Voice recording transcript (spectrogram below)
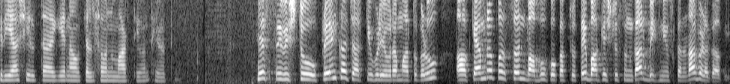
ಕ್ರಿಯಾಶೀಲತೆಯಾಗಿ ನಾವು ಕೆಲಸವನ್ನು ಮಾಡ್ತೀವಿ ಅಂತ ಹೇಳ್ತೀವಿ ಎಸ್ ಇವಿಷ್ಟು ಪ್ರಿಯಾಂಕಾ ಜಾರಕಿಹೊಳಿ ಅವರ ಮಾತುಗಳು ಕ್ಯಾಮ್ರಾ ಪರ್ಸನ್ ಬಾಬು ಗೋಕಾಕ್ ಜೊತೆ ಭಾಗ್ಯಶ್ರೀ ಸುನ್ಗಾರ್, ಬಿಗ್ ನ್ಯೂಸ್ ಕನ್ನಡ, ಬೆಳಗಾವಿ.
